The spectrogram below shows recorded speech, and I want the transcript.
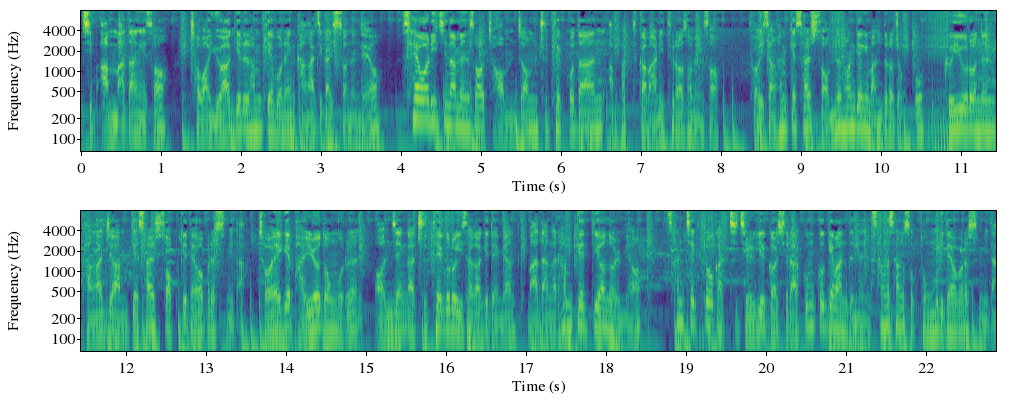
집 앞마당에서 저와 유아기를 함께 보낸 강아지가 있었는데요. 세월이 지나면서 점점 주택보단 아파트가 많이 들어서면서 더 이상 함께 살 수 없는 환경이 만들어졌고 그 이후로는 강아지와 함께 살 수 없게 되어버렸습니다. 저에게 반려동물은 언젠가 주택으로 이사가게 되면 마당을 함께 뛰어놀며 산책도 같이 즐길 것이라 꿈꾸게 만드는 상상 속 동물이 되어버렸습니다.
